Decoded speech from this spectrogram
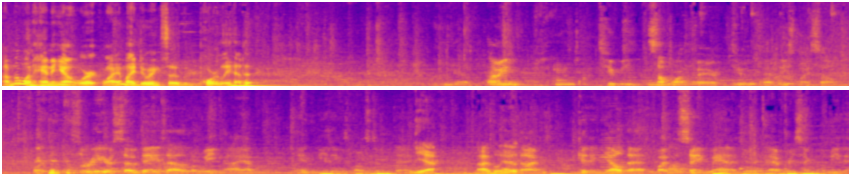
I'm the one handing out work. Why am I doing so poorly at it? I mean, to be somewhat fair to at least myself, for three or so days out of the week, I am in meetings most of the day. Yeah, I believe And it. I'm getting yelled at by the same manager every single meeting.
